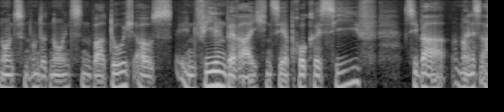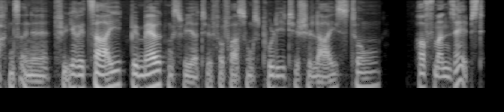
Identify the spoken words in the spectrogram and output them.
1919 war durchaus in vielen Bereichen sehr progressiv. Sie war meines Erachtens eine für ihre Zeit bemerkenswerte verfassungspolitische Leistung. Hoffmann selbst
